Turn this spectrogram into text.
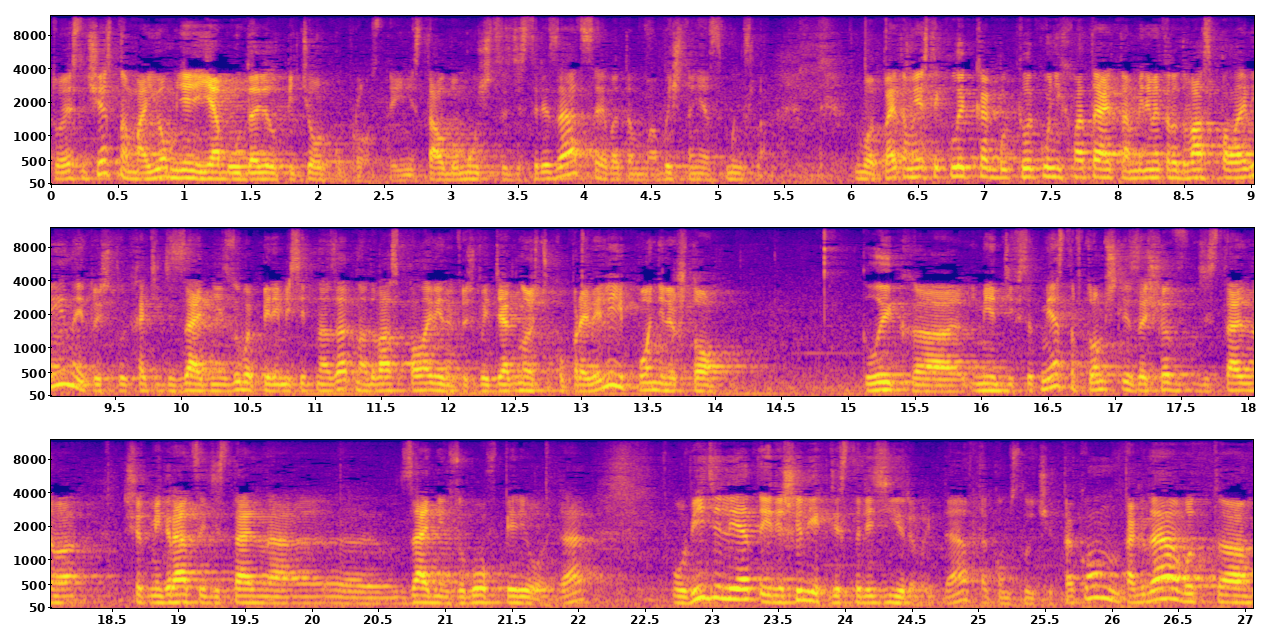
то, если честно, мое мнение, я бы удалил пятерку просто и не стал бы мучиться с дистеризацией, в этом обычно нет смысла. Вот, поэтому если клык, как бы, клыку не хватает там миллиметра два с половиной, то есть вы хотите задние зубы переместить назад на два с половиной, то есть вы диагностику провели и поняли, что клык э, имеет дефицит места, в том числе за счет дистального счет миграции дистально э, зубов вперед, да, увидели это и решили их дистализировать, да, в таком случае. В таком, тогда вот э,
